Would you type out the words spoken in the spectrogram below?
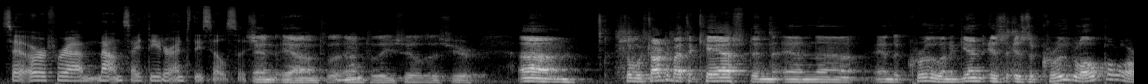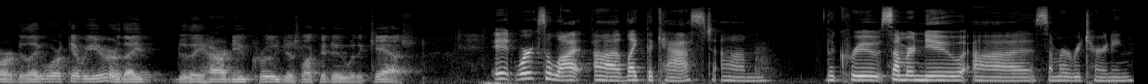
So, or for um, Mountainside Theater Unto These Hills this year. And yeah, onto, the, unto these hills this year. Um, so we've talked about the cast and and uh, and the crew. And again, is is the crew local or do they work every year, or they do they hire new crew just like they do with the cast? It works a lot uh, like the cast. Um, the crew, some are new, uh, some are returning,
